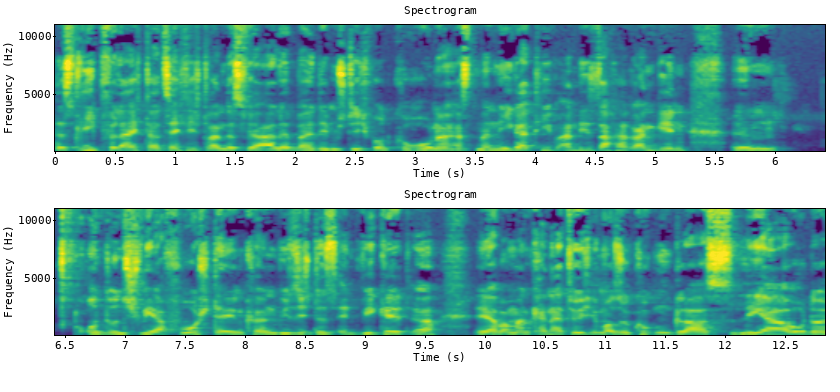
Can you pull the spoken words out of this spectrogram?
das liegt vielleicht tatsächlich daran, dass wir alle bei dem Stichwort Corona erstmal negativ an die Sache rangehen. Ähm, und uns schwer vorstellen können, wie sich das entwickelt. Ja? Aber man kann natürlich immer so gucken, Glas leer oder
